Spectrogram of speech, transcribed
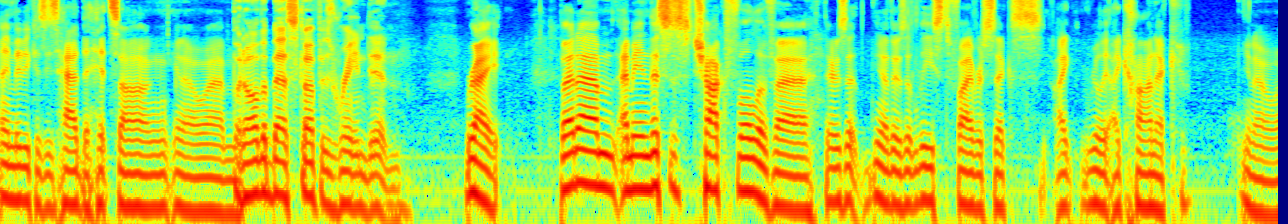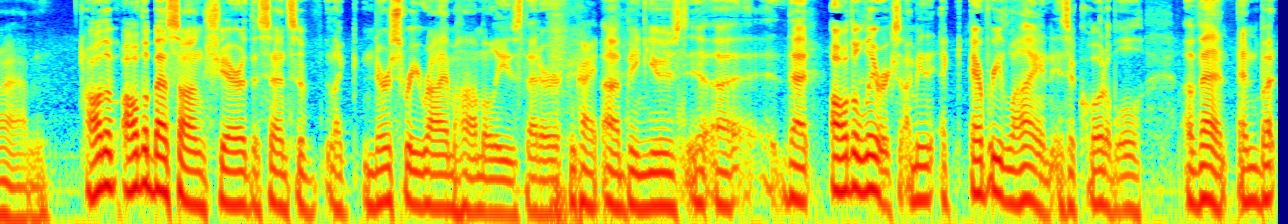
I mean, maybe because he's had the hit song, you know. Um, but all the best stuff is reined in right. But um, I mean, this is chock full of. Uh, there's a you know there's at least five or six like really iconic, you know, um, All the all the best songs share the sense of like nursery rhyme homilies that are Right. uh, being used. Uh, that all the lyrics, I mean, every line is a quotable event, and but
